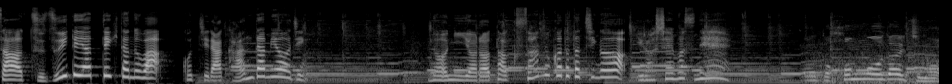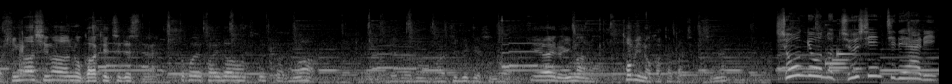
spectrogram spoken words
さあ続いてやってきたのはこちら神田明神何やらたくさんの方たちがいらっしゃいますねえーと本郷台地の東側の崖地ですね。そこで階段を作ったのがえー江戸の町火消しのいわゆる今の鳶の方たちですね。商業の中心地であり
